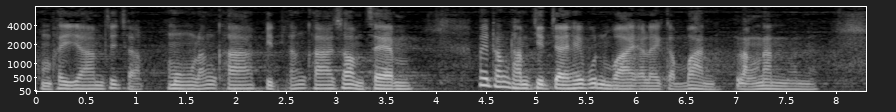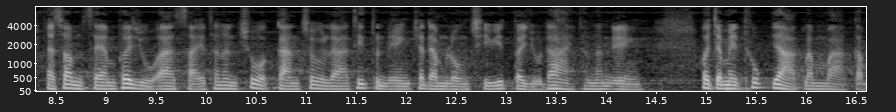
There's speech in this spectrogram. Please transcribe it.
ผมพยายามที่จะมุงหลังคา ปิดหลังคาซ่อมแซม ไม่ต้องทำจิตใจให้วุ่นวายอะไรกับบ้านหลังนั้นมันนะแต่ซ่อมแซมเพื่ออยู่อาศัยเท่านั้นชั่วการชั่วเวลาที่ตนเองจะดำรงชีวิตไปอยู่ได้เท่านั้นเอง ก็จะไม่ทุกข์ยากลำบากกับ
